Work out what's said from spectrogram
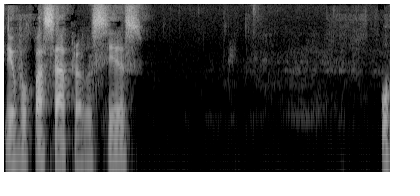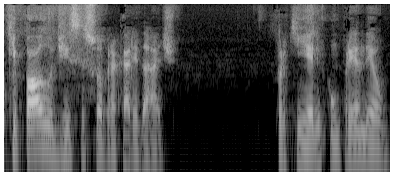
eu vou passar para vocês o que Paulo disse sobre a caridade porque ele compreendeu.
